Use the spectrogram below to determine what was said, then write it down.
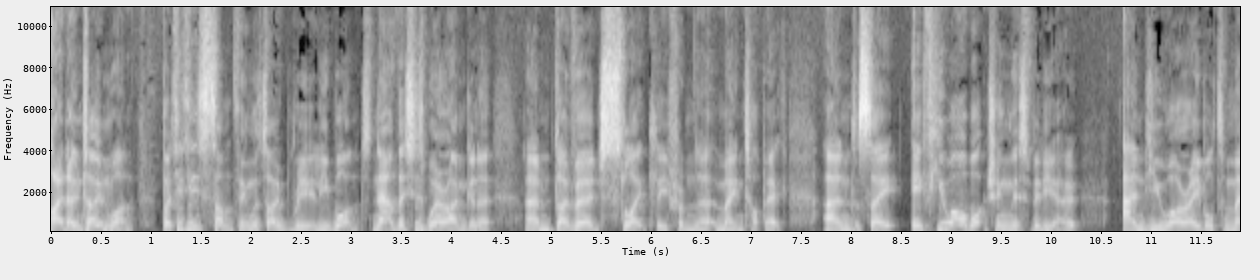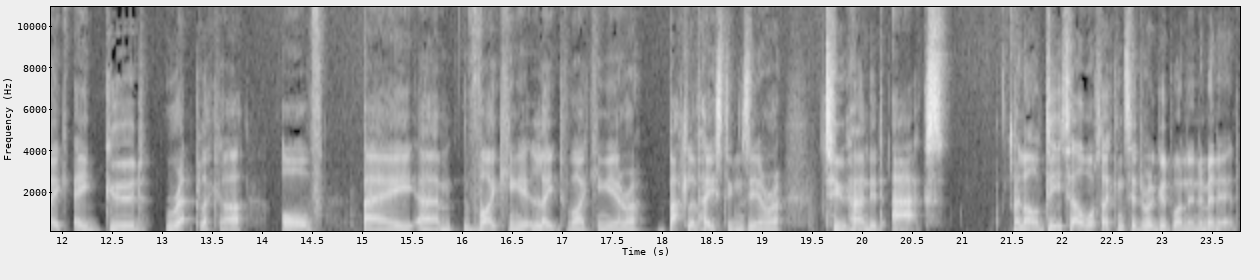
I don't own one, but it is something that I really want. Now, this is where I'm going to um, diverge slightly from the main topic and say if you are watching this video and you are able to make a good replica of a um, Viking, late Viking era, Battle of Hastings era, two handed axe, and I'll detail what I consider a good one in a minute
